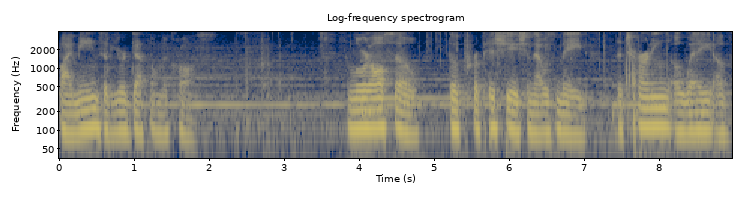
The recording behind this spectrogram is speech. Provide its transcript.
by means of your death on the cross. And Lord, also the propitiation that was made, the turning away of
